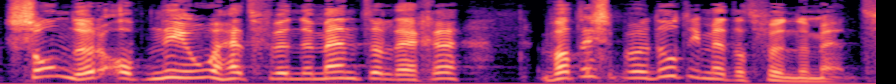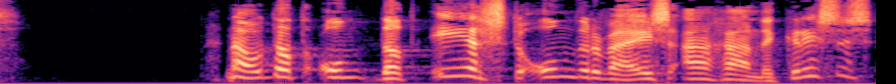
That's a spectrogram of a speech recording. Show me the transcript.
zonder opnieuw het fundament te leggen. Wat is, bedoelt hij met dat fundament? Nou, dat, dat eerste onderwijs aangaande Christus.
